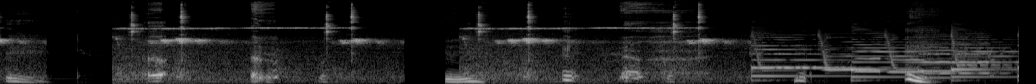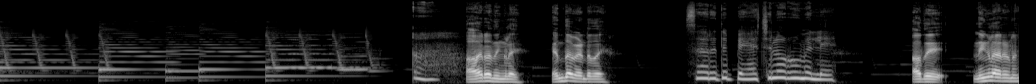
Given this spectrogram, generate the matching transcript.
ആരാ നിങ്ങളെ? എന്താ വേണ്ടത്? സാർ ഇത് ബാച്ചലർ റൂം അല്ലേ അതെ നിങ്ങൾ ആരാണ്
